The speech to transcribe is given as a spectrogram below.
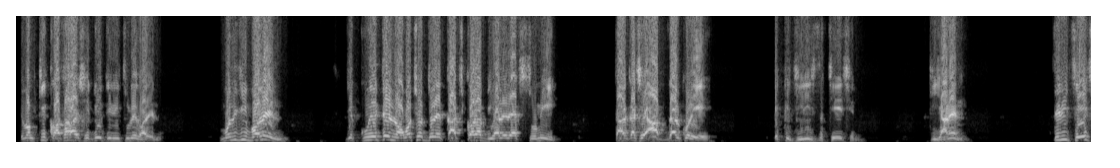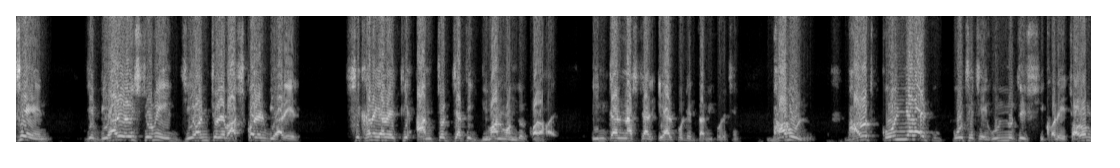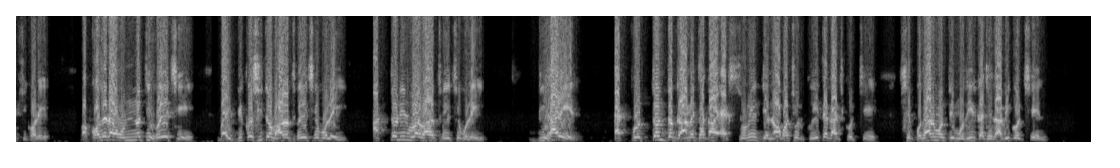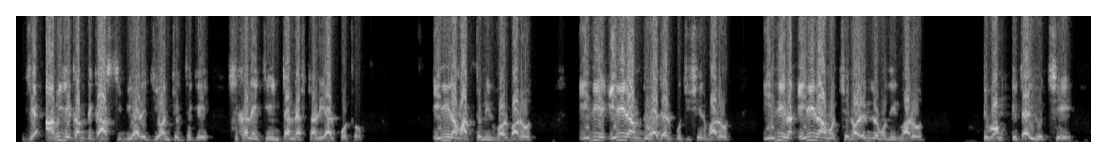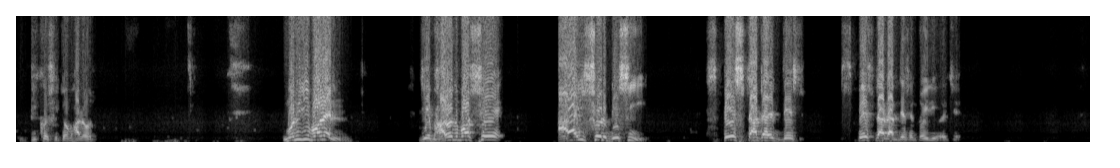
এবং কি কথা হয় সেটিও তিনি তুলে ধরেন। মোদিজি বলেন যে কুয়েতে নবছর ধরে কাজ করা বিহারের এক শ্রমিক তার কাছে আবদার করে একটি জিনিস চেয়েছেন। কি জানেন? তিনি চেয়েছেন যে বিহারের ওই শ্রমিক যে অঞ্চলে বাস করেন বিহারের, সেখানে যেন একটি আন্তর্জাতিক বিমানবন্দর করা হয়। ইন্টারন্যাশনাল এয়ারপোর্টের দাবি করেছেন। ভাবুন ভারত কোন জায়গায় পৌঁছেছে উন্নতির শিখরে, চরম শিখরে? বা কতটা উন্নতি হয়েছে বা বিকশিত ভারত হয়েছে বলেই, আত্মনির্ভর ভারত হয়েছে বলেই, বিহারের এক প্রত্যন্ত গ্রামে থাকা এক শ্রমিক যে নবছর কুয়েতে কাজ করছে, সে প্রধানমন্ত্রী মোদীর কাছে দাবি করছেন যে, আমি যেখান থেকে আসছি বিহারের যে অঞ্চল থেকে, সেখানে একটি ইন্টারন্যাশনাল এয়ারপোর্ট হোক। এরই নাম আত্মনির্ভর ভারত। এরই এরই নাম দু হাজার পঁচিশের ভারত। এরই এরই নাম হচ্ছে নরেন্দ্র মোদীর ভারত এবং এটাই হচ্ছে বিকশিত ভারত। মোদীজি বলেন যে, ভারতবর্ষে আড়াইশোর বেশি স্পেস স্টার্টারের দেশ, স্পেস স্টার্টার দেশে তৈরি হয়েছে।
